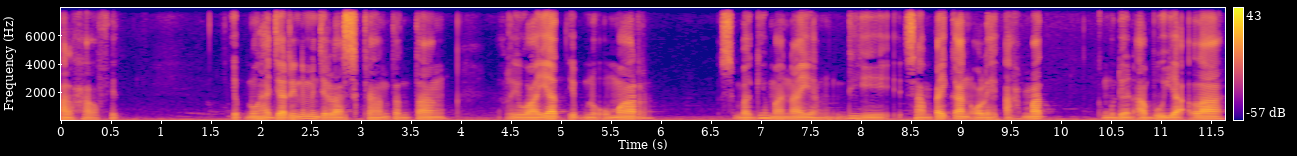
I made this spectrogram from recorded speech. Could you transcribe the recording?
Al-Hafidh. Ibnu Hajar ini menjelaskan tentang riwayat Ibnu Umar sebagaimana yang disampaikan oleh Ahmad kemudian Abu Ya'la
